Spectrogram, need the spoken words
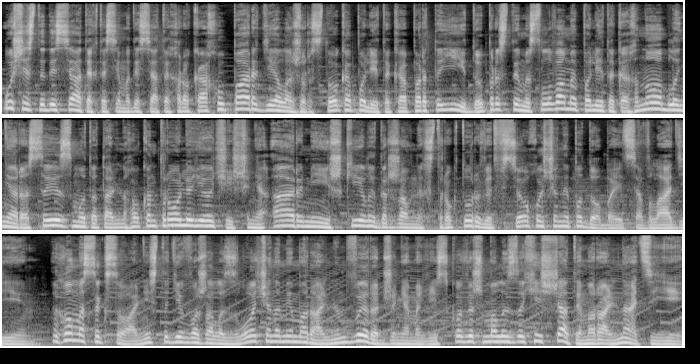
У 60-х та 70-х роках у пар діяла жорстока політика апартеїду, простими словами, політика гноблення викорінення расизму, тотального контролю і очищення армії, шкіл і державних структур від всього, що не подобається владі. Гомосексуальність тоді вважалась злочином і моральним виродженням, а військові ж мали захищати мораль нації.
